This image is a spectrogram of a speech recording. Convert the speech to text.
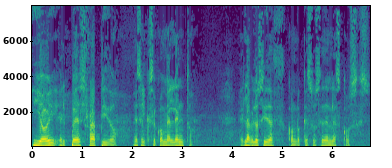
y hoy el pez rápido es el que se come al lento la velocidad con lo que suceden las cosas.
